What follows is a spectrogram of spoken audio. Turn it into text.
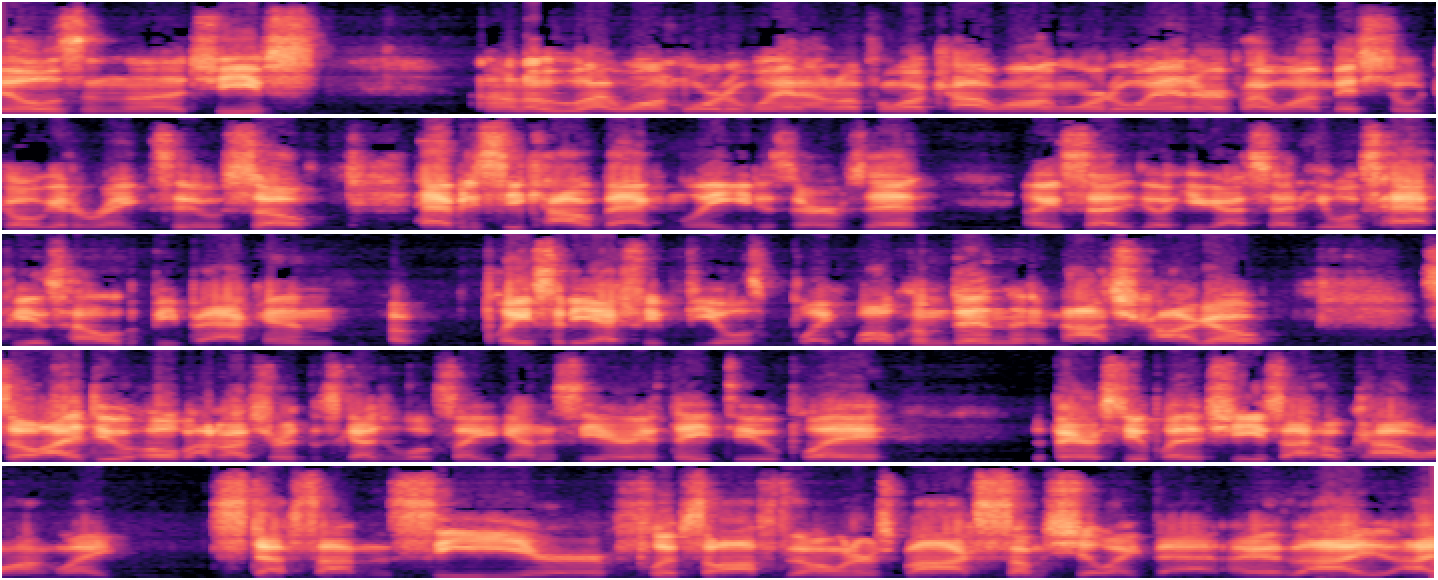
Bills and the Chiefs, I don't know who I want more to win. I don't know if I want Kyle Long more to win or if I want Mitch to go get a ring too. So happy to see Kyle back in the league. He deserves it. Like I said, like you guys said, he looks happy as hell to be back in a place that he actually feels like welcomed in and not Chicago. So I do hope. I'm not sure what the schedule looks like again this year. If they do play, the Bears do play the Chiefs. I hope Kyle Long like steps on the sea or flips off the owner's box, some shit like that. I I I,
